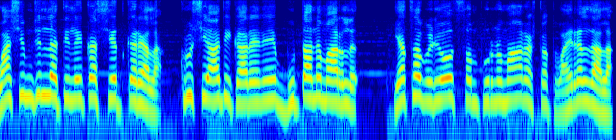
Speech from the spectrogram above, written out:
वाशिम जिल्ह्यातील एका शेतकऱ्याला कृषी अधिकाऱ्याने बुटानं मारलं. याचा व्हिडिओ संपूर्ण महाराष्ट्रात व्हायरल झाला.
